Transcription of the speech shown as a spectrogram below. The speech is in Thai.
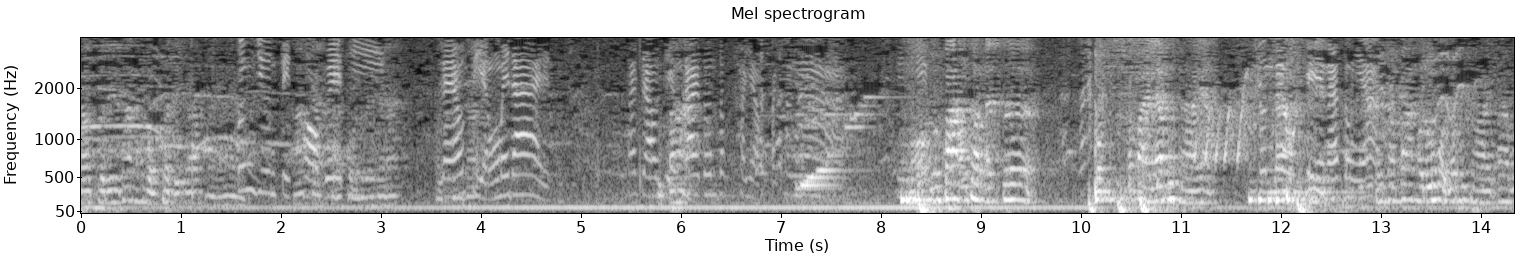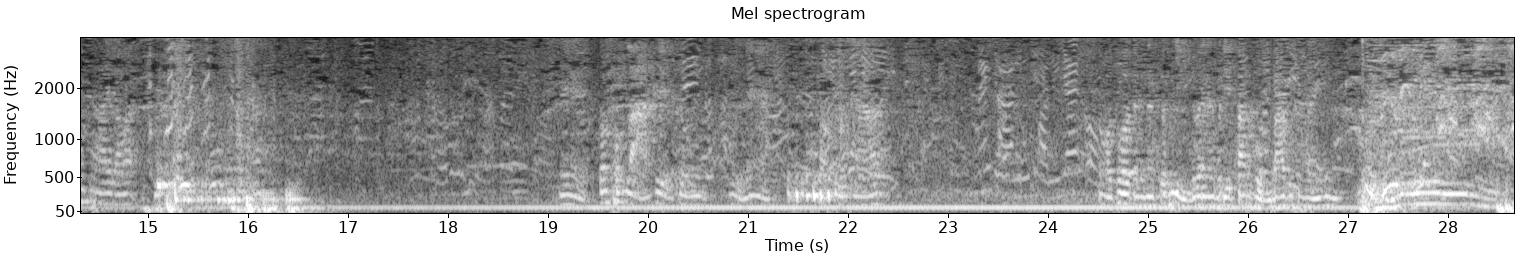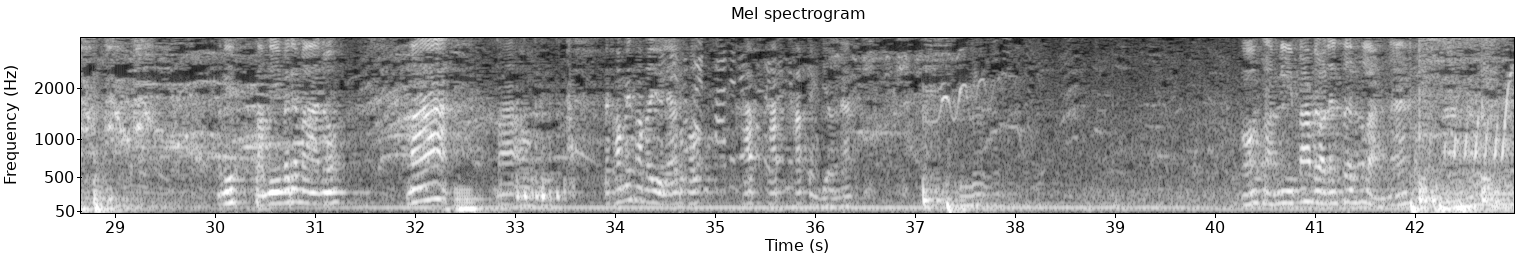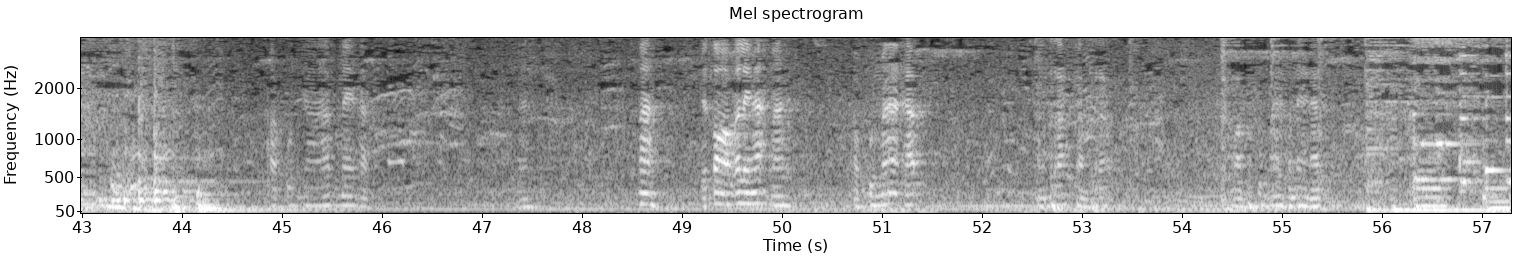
ครับสวัสดีท่านทั้งหมดสวัสดีครับแหมต้องยืนติดขอบเวที แล้วเสียงไม่ได้ ถ้าจะเอาเสียงได้ต้นต้องขยับไปข้างหน้าทีอ๋อนี้คุณป้าเขาชอบแดนเซอร์เขาไปแล้วผู้ชายอะต้นไม่โอเคนะ ตรงเนี้ยคนทางบ้านเขารู้หมดว่าผู้ชายป้าผู้ชายแล้วอะนี่ต้องชมหลานสิชมผู้หญิงได้ไงขอบคุณครับแม่ค้าหนูขออนุญาตออก ต้องขอโทษนะก็ผู้หญิงด้วยนะพอดีป้าผมป้าผู้ชายนิดนึง อันนี้สามีไม่ได้มาเนาะ มา มาเอา แต่เขาไม่ทำอะไรอยู่แล้วเขาครับครับครับอย่างเดียวนะ อ๋อสามีป้าไปรอแดนเซอร์ข้างหลังนะ ขอบคุณครับแม่ครับนะมา เดี๋ยวต่อกันเลยฮะ มา ขอบคุณมากครับสำรับสำรับขอบคุณมากครับแม่ครับขอบ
